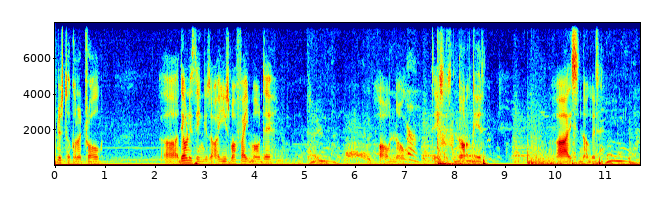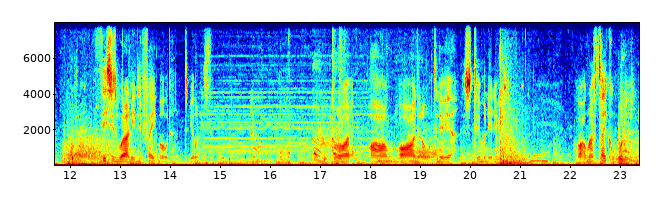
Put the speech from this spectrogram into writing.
I've just took on a troll. Uh, the only thing is I use my fate mode there. Oh no, this is not good. Ah, this is not good. This is where I needed fate mode, to be honest. Right, um, oh, I don't know what to do here. There's too many enemies. Right, I'm gonna have to take on one of them.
